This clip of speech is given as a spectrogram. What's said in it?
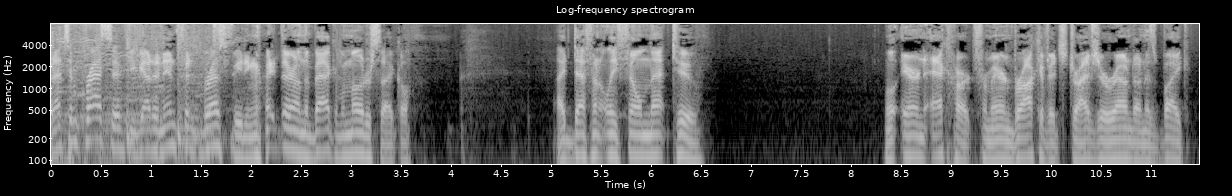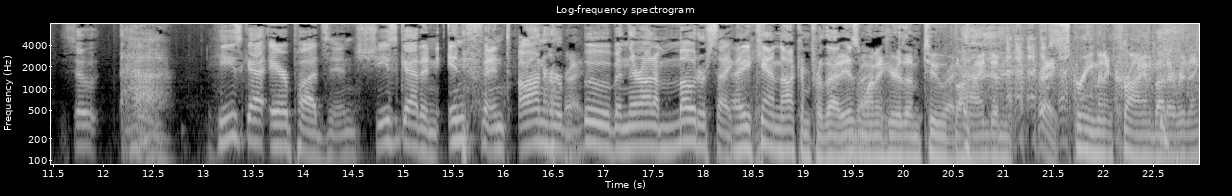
That's impressive. You got an infant breastfeeding right there on the back of a motorcycle. I definitely filmed that too. Well, Aaron Eckhart from Erin Brockovich drives you around on his bike. So ah, he's got AirPods in. She's got an infant on her Right. boob, and they're on a motorcycle. You can't knock him for that. He doesn't want to hear them two behind him Right. screaming and crying about everything.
